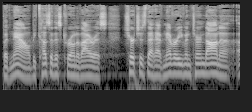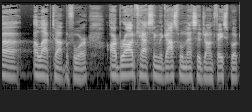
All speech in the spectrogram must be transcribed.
But now, because of this coronavirus, churches that have never even turned on a, a, a laptop before are broadcasting the gospel message on Facebook.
